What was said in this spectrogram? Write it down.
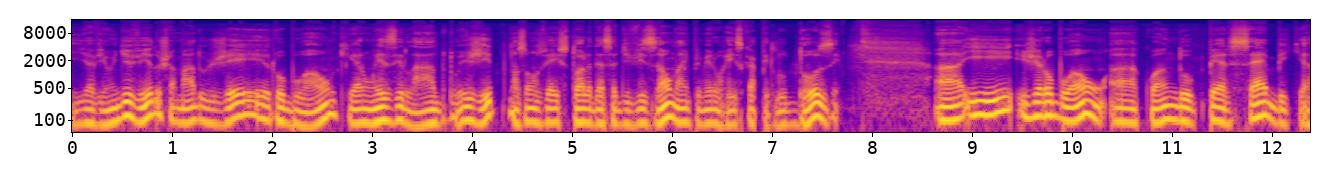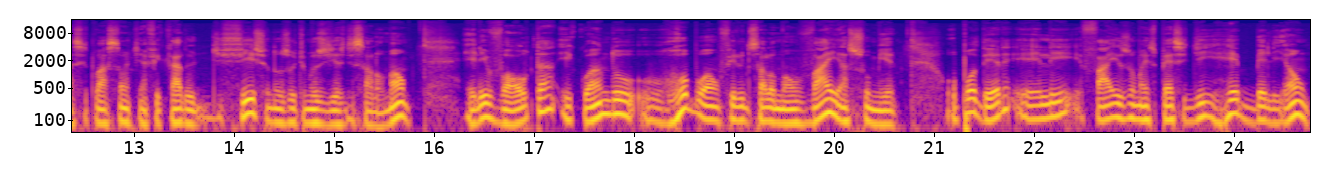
E havia um indivíduo chamado Jeroboão, que era um exilado do Egito. Nós vamos ver a história dessa divisão lá em 1 Reis capítulo 12. Ah, e Jeroboão, ah, quando percebe que a situação tinha ficado difícil nos últimos dias de Salomão, ele volta e quando o Roboão, filho de Salomão, vai assumir o poder, ele faz uma espécie de rebelião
